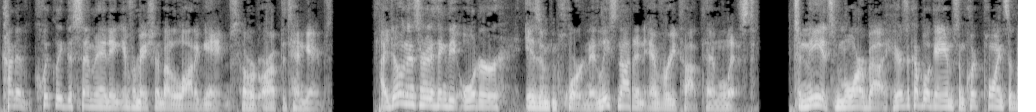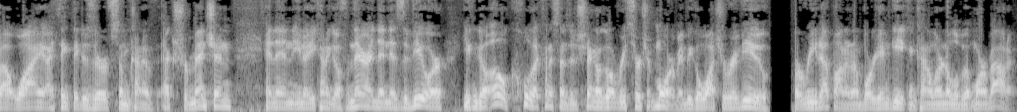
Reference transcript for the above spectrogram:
kind of quickly disseminating information about a lot of games, or, or up to 10 games. I don't necessarily think the order is important, at least not in every top 10 list. To me, it's more about here's a couple of games, some quick points about why I think they deserve some kind of extra mention, and then you know you kind of go from there. And then as the viewer, you can go, oh, cool, that kind of sounds interesting. I'll go research it more. Maybe go watch a review or read up on it on Board Game Geek and kind of learn a little bit more about it.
